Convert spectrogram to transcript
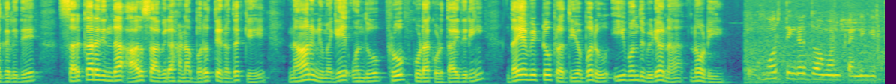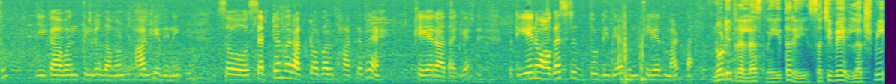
ಆಗಲಿದೆ. ಸರ್ಕಾರದಿಂದ ಆರು ಸಾವಿರ ಹಣ ಬರುತ್ತೆ ಅನ್ನೋದಕ್ಕೆ ನಾನು ನಿಮಗೆ ಒಂದು ಪ್ರೂಫ್ ಕೂಡ ಕೊಡ್ತಾ ಇದ್ದೀನಿ. ದಯವಿಟ್ಟು ಪ್ರತಿಯೊಬ್ಬರು ಈ ಒಂದು ವಿಡಿಯೋನ ನೋಡಿ. ಮೂರು ತಿಂಗಳದ್ದು ಅಮೌಂಟ್ ಪೆಂಡಿಂಗ್ ಇತ್ತು. ಈಗ ಒಂದು ತಿಂಗಳದ್ದು ಅಮೌಂಟ್ ಹಾಕಿದ್ದೀನಿ. ಸೊ ಸೆಪ್ಟೆಂಬರ್ ಅಕ್ಟೋಬರ್ದು ಹಾಕಿದ್ರೆ ಕ್ಲಿಯರ್ ಆದಂಗೆ. ಬಟ್ ಏನು ಆಗಸ್ಟ್ ದುಡ್ಡು ಇದೆಯಾ ಅದನ್ನು ಕ್ಲಿಯರ್ ಮಾಡ್ತಾರೆ ನೋಡಿದ್ರಲ್ಲ ಸ್ನೇಹಿತರೆ ಸಚಿವೆ ಲಕ್ಷ್ಮಿ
